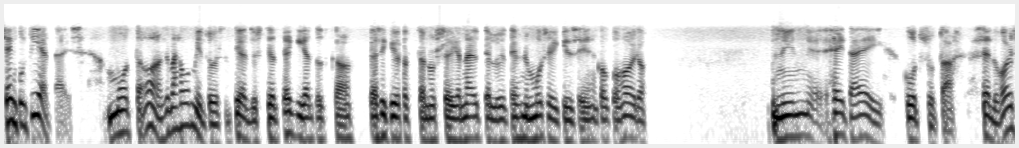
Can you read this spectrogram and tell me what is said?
sen kun tietäisi. Mutta on se vähän omituista tietysti, että tekijät, jotka on käsikirjoittanut sen ja näytellyt ja tehnyt musiikin siihen koko hoidon, niin heitä ei kutsuta. Sen vois,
